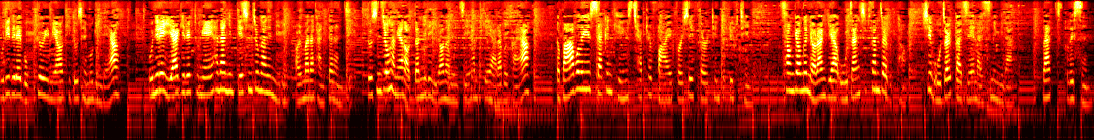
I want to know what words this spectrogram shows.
우리들의 목표이며 기도 제목인데요. 오늘의 이야기를 통해 하나님께 순종하는 일이 얼마나 간단한지, 또 순종하면 어떤 일이 일어나는지 함께 알아볼까요? The Bible is 2 Kings chapter 5 verses 13 to 15. 성경은 열왕기하 5장 13절부터 15절까지의 말씀입니다. Let's listen.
